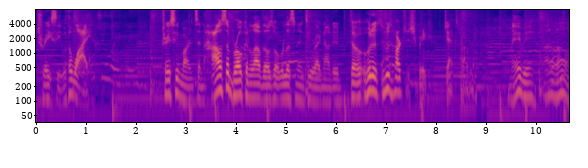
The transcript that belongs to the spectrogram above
Tracy with a Y. Tracy Martinson. House of Broken Love, though, is what we're listening to right now, dude. So who does whose heart did she break? Jack's probably. Maybe. I don't know.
